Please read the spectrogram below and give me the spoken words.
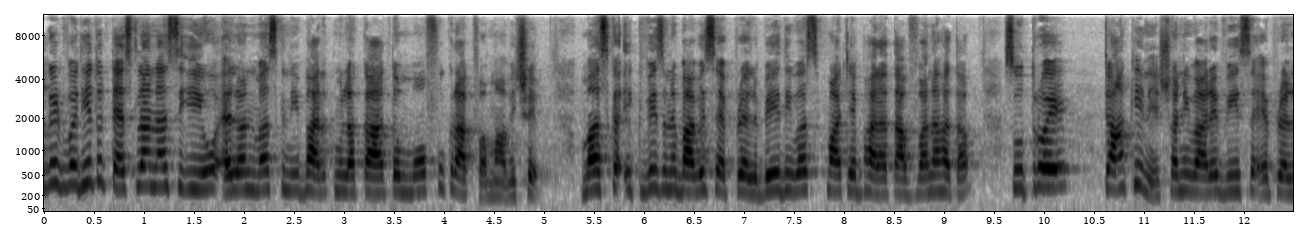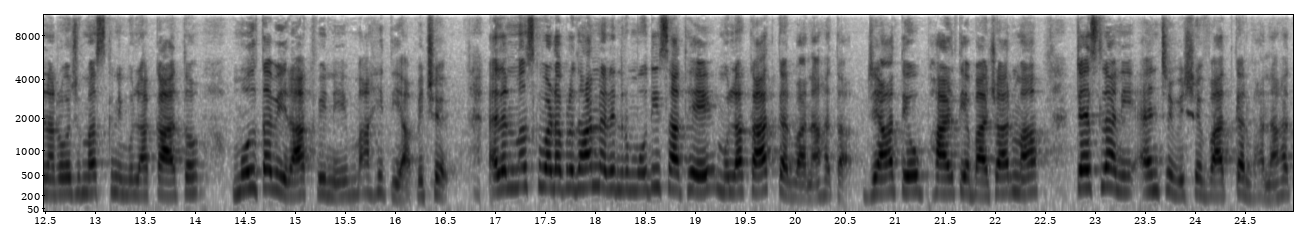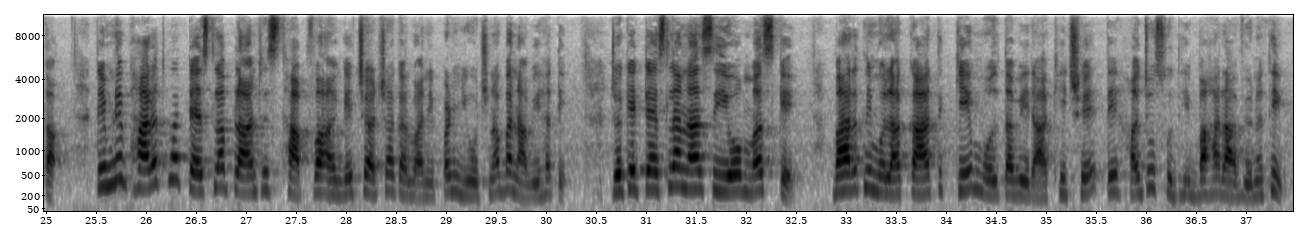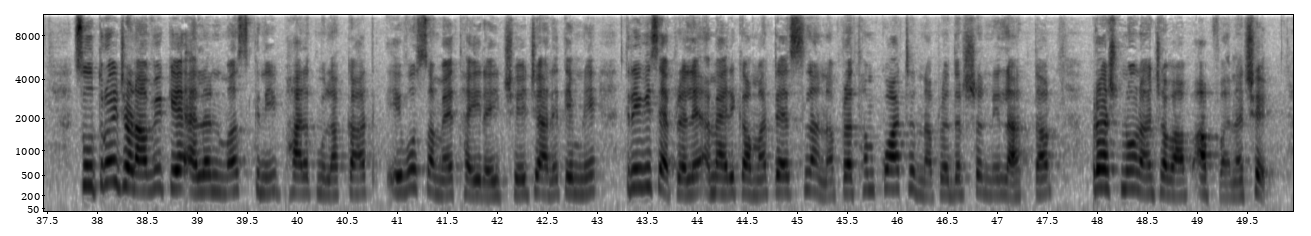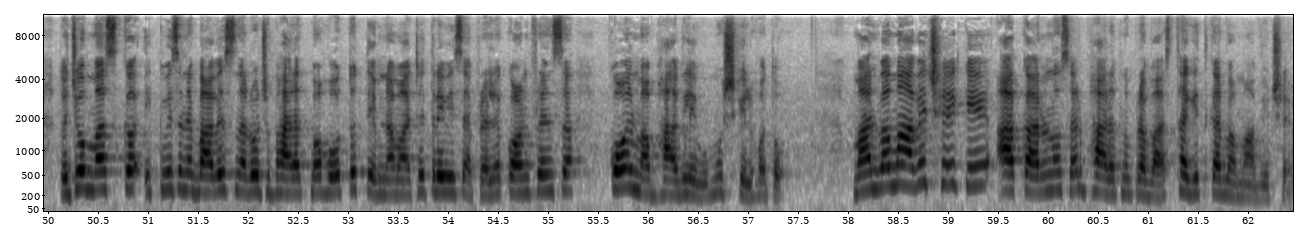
આગળ વધીએ તો ટેસ્લાના સીઈઓ એલોન મસ્કની ભારત મુલાકાત મોફૂક રાખવામાં આવી છે. મસ્ક એકવીસ અને બાવીસ એપ્રિલ બે દિવસ માટે ભારત આવવાના હતા. સૂત્રોએ ટાંકીને શનિવારે વીસ એપ્રિલના રોજ મસ્કની મુલાકાત મુલતવી રાખવીને માહિતી આપી છે. એલન મસ્ક વડાપ્રધાન નરેન્દ્ર મોદી સાથે મુલાકાત કરવાના હતા, જ્યાં તેઓ ભારતીય બજારમાં ટેસ્લાની એન્ટ્રી વિશે વાત કરવાના હતા. તેમણે ભારતમાં ટેસ્લા પ્લાન્ટ સ્થાપવા અંગે ચર્ચા કરવાની પણ યોજના બનાવી હતી. જોકે ટેસ્લાના સીઈઓ મસ્કે ભારતની મુલાકાત કેમ મુલતવી રાખી છે તે હજુ સુધી બહાર આવ્યું નથી. સૂત્રોએ જણાવ્યું કે એલન મસ્કની ભારત મુલાકાત એવો સમય થઈ રહી છે જ્યારે તેમણે ત્રેવીસ એપ્રિલે અમેરિકામાં ટેસ્લાના પ્રથમ ક્વાર્ટરના પ્રદર્શનને લાગતા પ્રશ્નોના જવાબ આપવાના છે. તો જો મસ્ક એકવીસ અને બાવીસના રોજ ભારતમાં હોત, તો તેમના માટે ત્રેવીસ એપ્રિલે કોન્ફરન્સ કોલમાં ભાગ લેવો મુશ્કેલ હતો. માનવામાં આવે છે કે આ કારણોસર ભારતનો પ્રવાસ સ્થગિત કરવામાં આવ્યો છે.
